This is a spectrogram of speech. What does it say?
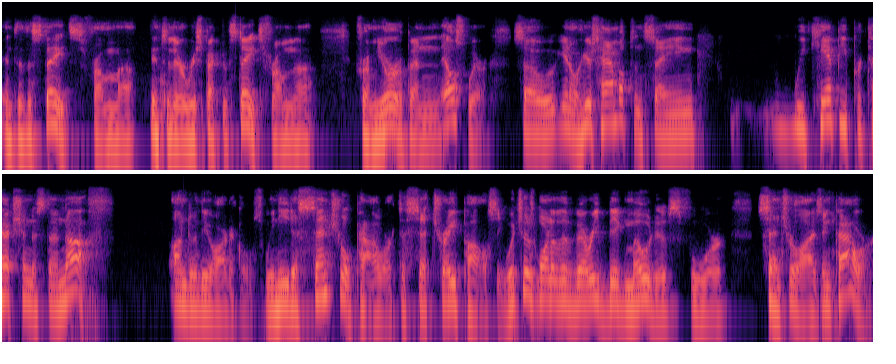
into the states from uh, into their respective states from uh, from Europe and elsewhere. So you know, here's Hamilton saying we can't be protectionist enough under the articles. We need a central power to set trade policy, which is one of the very big motives for centralizing power.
